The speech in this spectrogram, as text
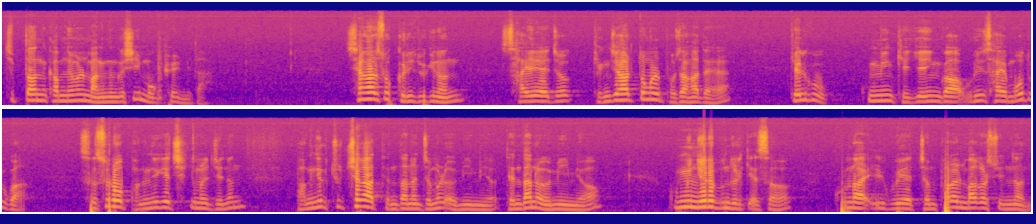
집단 감염을 막는 것이 목표입니다. 생활 속 거리두기는 사회적 경제활동을 보장하되 결국 국민 개개인과 우리 사회 모두가 스스로 방역의 책임을 지는 방역 주체가 된다는 점을 의미며 된다는 의미이며 국민 여러분들께서 코로나19의 전파를 막을 수 있는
